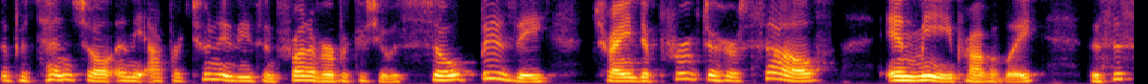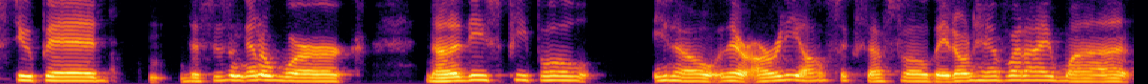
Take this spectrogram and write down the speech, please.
the potential and the opportunities in front of her because she was so busy trying to prove to herself and me probably this is stupid. This isn't going to work. None of these people, you know, they're already all successful. They don't have what I want.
